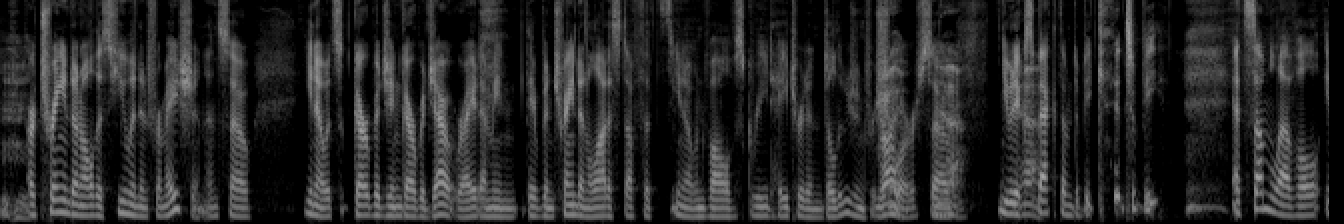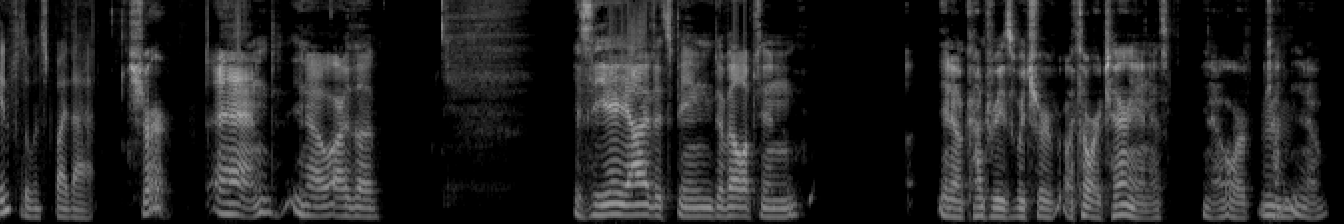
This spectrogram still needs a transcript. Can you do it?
mm-hmm. are trained on all this human information, and so you know it's garbage in, garbage out, right? I mean, they've been trained on a lot of stuff that you know involves greed, hatred, and delusion for right. sure. So yeah. you would yeah. expect them to be to be at some level influenced by that. Sure, and you know, are the is the AI that's being developed in you know, countries which are authoritarian, as you know, or mm. you know,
